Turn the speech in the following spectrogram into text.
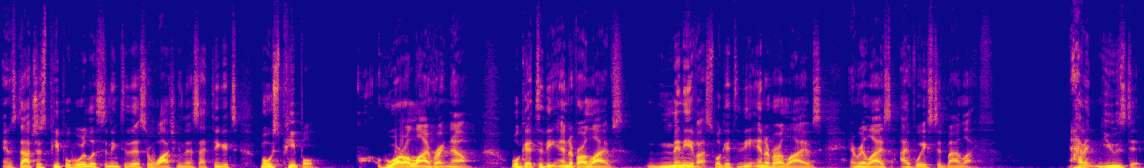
And it's not just people who are listening to this or watching this. I think it's most people who are alive right now We'll get to the end of our lives. Many of us will get to the end of our lives and realize I've wasted my life. I haven't used it.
